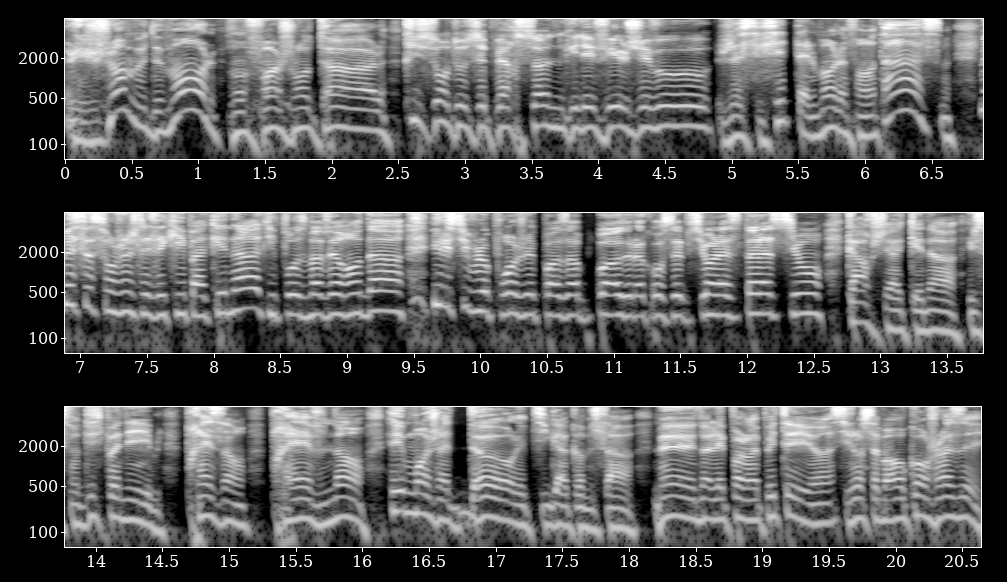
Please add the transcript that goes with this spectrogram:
Les gens me demandent, enfin Chantal, qui sont toutes ces personnes qui défilent chez vous? Je suscite tellement le fantasme. Mais ce sont juste les équipes Akena qui posent ma véranda. Ils suivent le projet pas à pas de la conception à l'installation. Car chez Akena, ils sont disponibles, présents, prévenants. Et moi j'adore les petits gars comme ça. Mais n'allez pas le répéter, hein, sinon ça m'a encore jasé.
